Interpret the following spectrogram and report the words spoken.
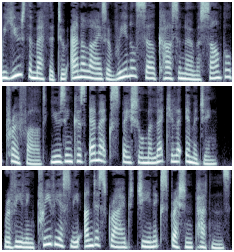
We use the method to analyze a renal cell carcinoma sample profiled using CosMx spatial molecular imaging, revealing previously undescribed gene expression patterns.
